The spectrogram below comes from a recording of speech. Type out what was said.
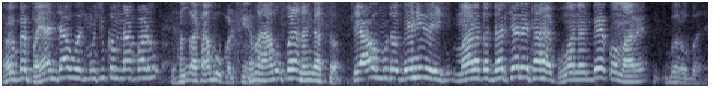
હવે ભાઈ ભયાન જાવું હોય હું શું કામ ના પાડું? હંગાસ આબુ પડશે. તમારે આવવું પડે ને હંગાસ તો. તે આવું હું તો બેહી રહીશ. મારા તો દર્શન થાય ભુવાને બે કો મારે. બરોબર હે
